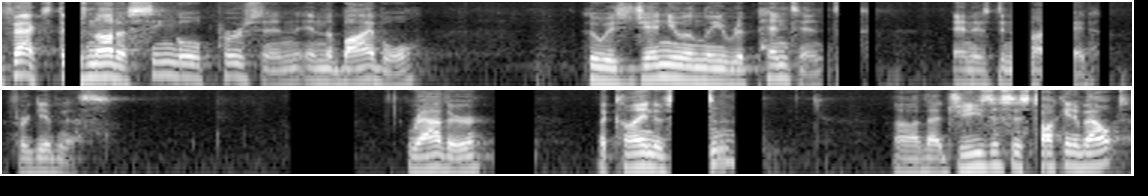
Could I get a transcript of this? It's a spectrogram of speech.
In fact, there's not a single person in the Bible who is genuinely repentant and is denied forgiveness. Rather, the kind of sin uh, that Jesus is talking about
